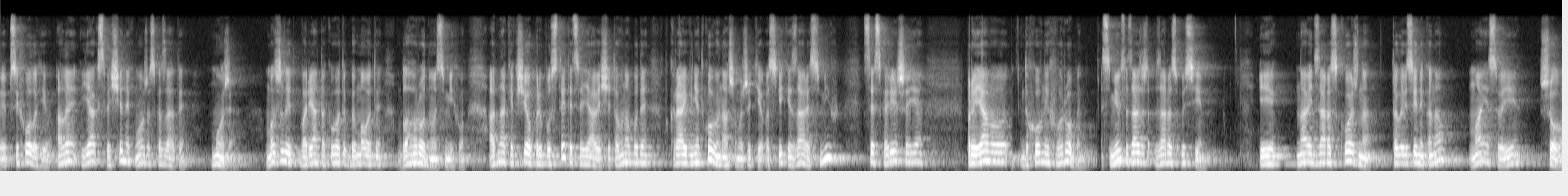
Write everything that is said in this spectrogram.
е, психологів. Але як священик може сказати? Може. Можливий варіант такого, так би мовити, благородного сміху. Однак, якщо припустити це явище, то воно буде вкрай виняткове в нашому житті, оскільки зараз сміх це скоріше є проявою духовної хвороби. Сміються зараз, зараз усі. І навіть зараз кожен телевізійний канал має свої шоу,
